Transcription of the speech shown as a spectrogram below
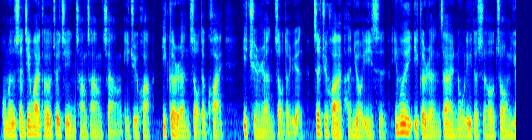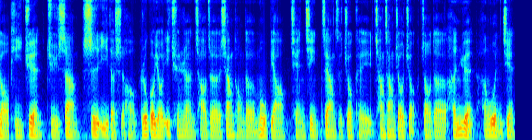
我们神经外科最近常常讲一句话：一个人走得快。一群人走得远，这句话很有意思。因为一个人在努力的时候，总有疲倦、沮丧、失意的时候。如果有一群人朝着相同的目标前进，这样子就可以长长久久走得很远、很稳健。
